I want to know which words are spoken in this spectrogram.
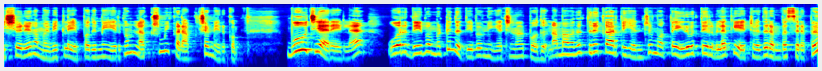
ஐஸ்வர்யம் நம்ம வீட்டில் எப்போதுமே இருக்கும். லக்ஷ்மி கடாட்சம் இருக்கும். பூஜை அறையில் ஒரு தீபம் மட்டும் இந்த தீபம் நீங்கள் ஏற்றினால் போதும். நம்ம வந்து திருக்கார்த்திகை என்று மொத்தம் இருபத்தேழு விளக்கு ஏற்றுவது ரொம்ப சிறப்பு.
